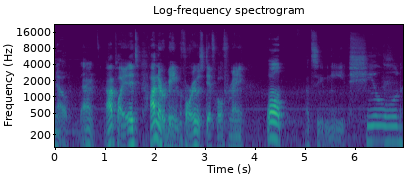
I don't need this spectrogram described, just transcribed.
No. Dang. I play it. It's, I've never been it before. It was difficult for me. Well, Let's see. We need a shield.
